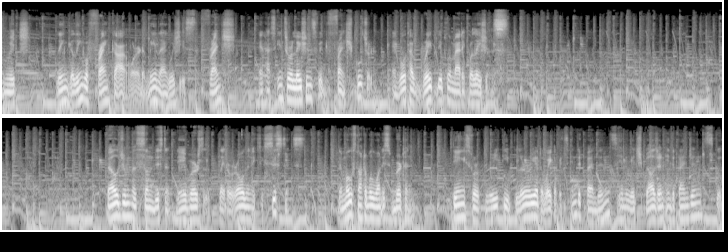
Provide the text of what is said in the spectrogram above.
in which ling- lingua franca or the main language is French and has interrelations with French culture and both have great diplomatic relations. Belgium has some distant neighbors that played a role in its existence. The most notable one is Britain. Things were pretty blurry at the wake of its independence, in which Belgian independence could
